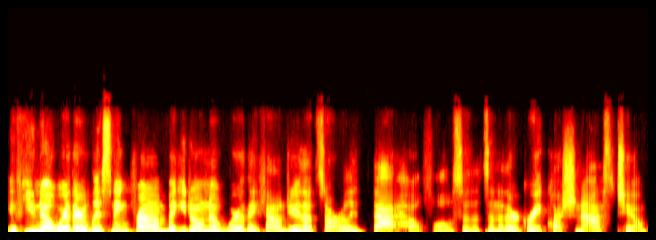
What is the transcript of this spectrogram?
if you know where they're listening from but you don't know where they found you that's not really that helpful so that's another great question to ask too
